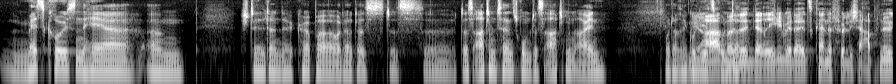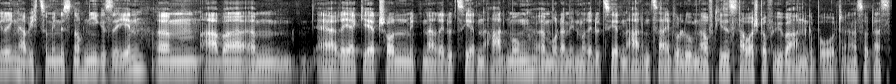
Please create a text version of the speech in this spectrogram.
Messgrößen her ähm, stellt dann der Körper oder das, das, äh, das Atemzentrum das Atmen ein oder reguliert es Ja, runter. also in der Regel wird er jetzt keine völlige Apnoe kriegen, habe ich zumindest noch nie gesehen. Ähm, aber ähm, er reagiert schon mit einer reduzierten Atmung ähm, oder mit einem reduzierten Atemzeitvolumen auf dieses Sauerstoffüberangebot. Also dass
